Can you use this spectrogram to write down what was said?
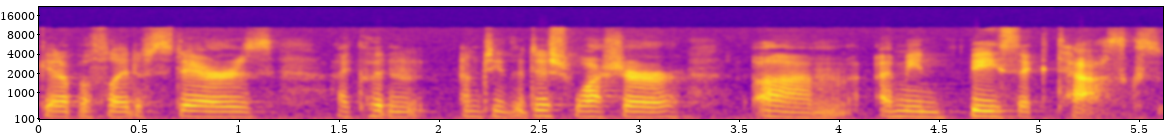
get up a flight of stairs. I couldn't empty the dishwasher um, I mean, basic tasks.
